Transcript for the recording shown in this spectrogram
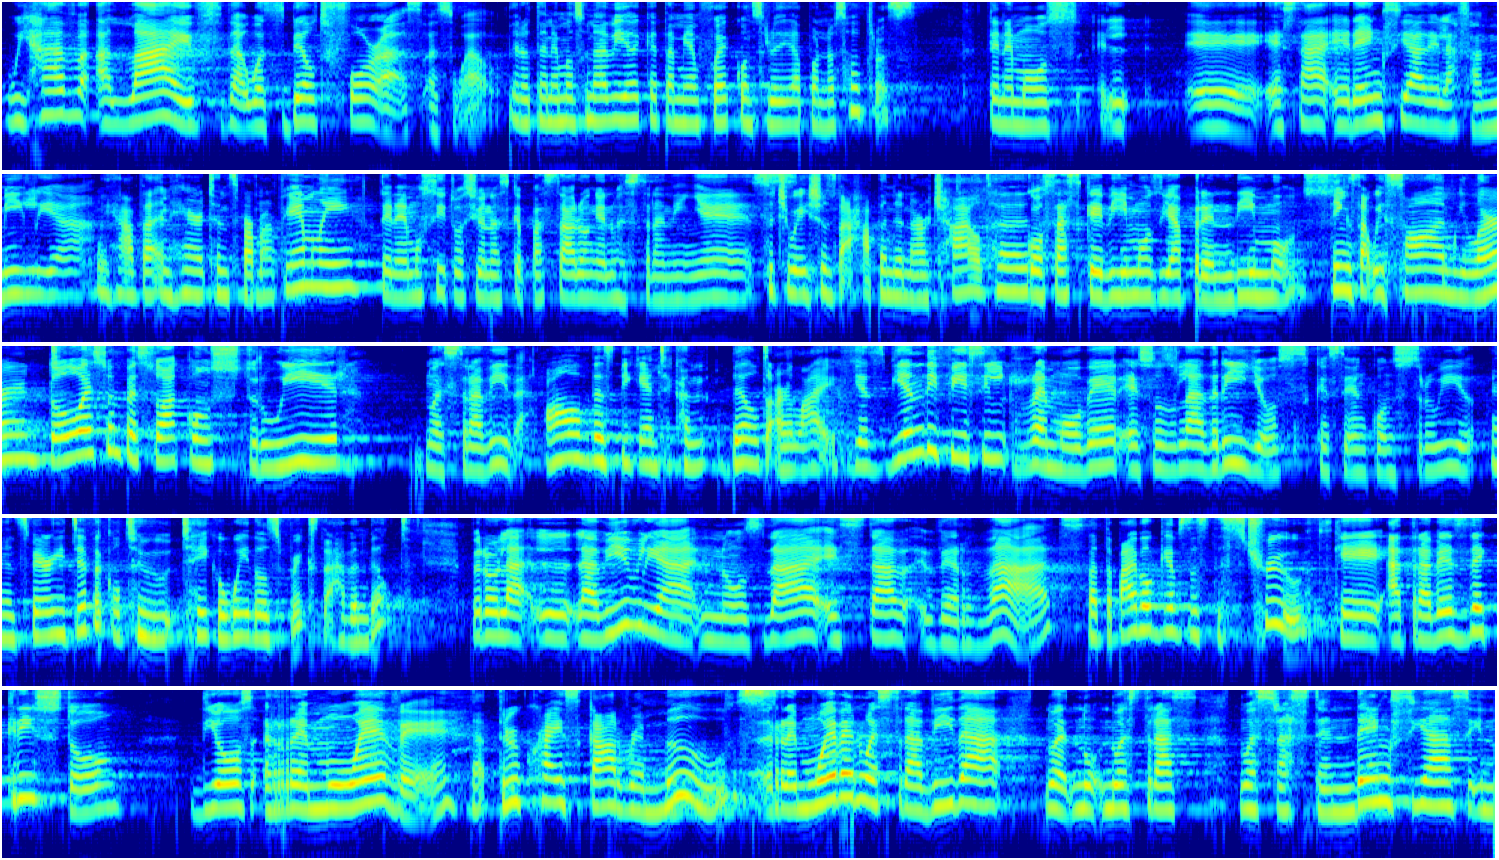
we have a life that was built for us as well. pero tenemos una vida que también fue construida por nosotros. Tenemos eh, esa herencia de la familia, We have that inheritance from our family, tenemos situaciones que pasaron en nuestra niñez, situations that happened in our childhood, cosas que vimos y aprendimos. things that we saw and we learned. Todo eso empezó a construir nuestra vida. All of this began to con- build our life. Y es bien difícil remover esos ladrillos que se han construido. And it's very difficult to take away those bricks that have been built. Pero la, la Biblia nos da esta verdad But the Bible gives us this truth que a través de Cristo Dios remueve, that through Christ, God removes remueve nuestra vida, nue- nu- nuestras, nuestras tendencias y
